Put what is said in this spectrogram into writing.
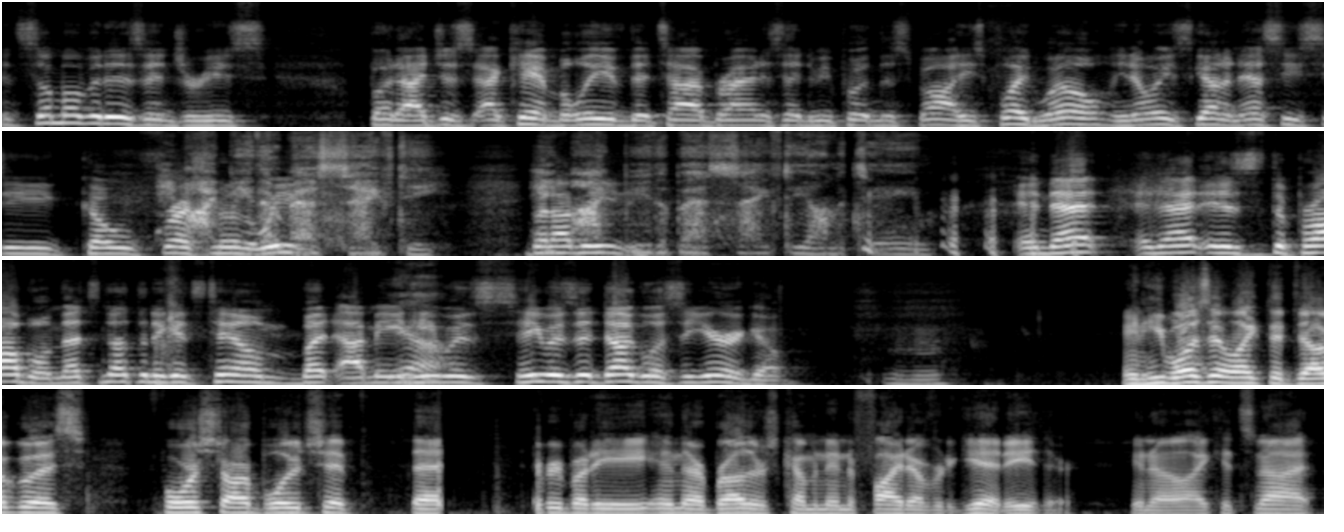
and some of it is injuries. But I just I can't believe that Ty Bryant has had to be put in this spot. He's played well, you know. He's got an SEC co-freshman of the week. Best safety. But he I mean, be the best safety on the team. and that and that is the problem. That's nothing against him, but I mean, Yeah. he was he was at Douglas a year ago. Mm-hmm. And he wasn't like the Douglas four star blue chip that everybody and their brothers coming in to fight over to get either. You know, like it's not.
